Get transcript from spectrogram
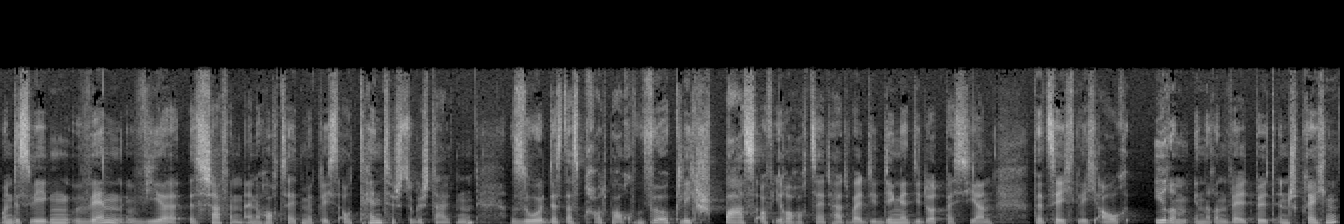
Und deswegen, wenn wir es schaffen, eine Hochzeit möglichst authentisch zu gestalten, so dass das Brautpaar auch wirklich Spaß auf ihrer Hochzeit hat, weil die Dinge, die dort passieren, tatsächlich auch ihrem inneren Weltbild entsprechen,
